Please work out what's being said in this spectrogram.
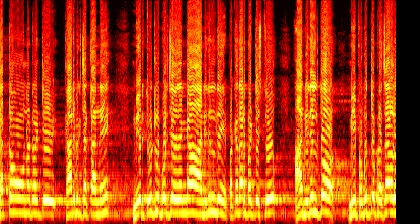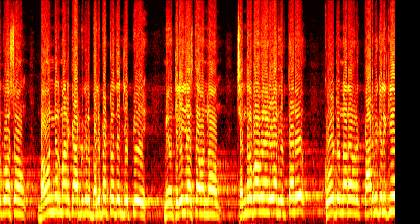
చట్టం ఉన్నటువంటి కార్మిక చట్టాన్ని మీరు తూట్లు పొడిచే విధంగా ఆ నిధుల్ని పక్కదారి పట్టిస్తూ ఆ నిధులతో మీ ప్రభుత్వ ప్రచారాల కోసం భవన నిర్మాణ కార్మికులు బలిపెట్టొద్దని చెప్పి మేము తెలియజేస్తా ఉన్నాం. చంద్రబాబు నాయుడు గారు చెప్తారు కోటిన్నర కార్మికులకి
